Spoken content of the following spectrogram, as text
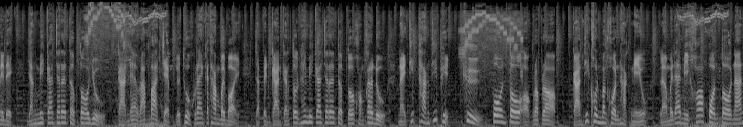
ในเด็กยังมีการเจริญเติบโตอยู่ การได้รับบาดเจ็บหรือถูกแรงกระทำบ่อยๆ จะเป็นการกระตุ้นให้มีการเจริญเติบโตของกระดูกในทิศทางที่ผิด คือโปนโตออกรอบๆ การที่คนบางคนหักนิ้ว แล้วไม่ได้มีข้อโปนโตนั้น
